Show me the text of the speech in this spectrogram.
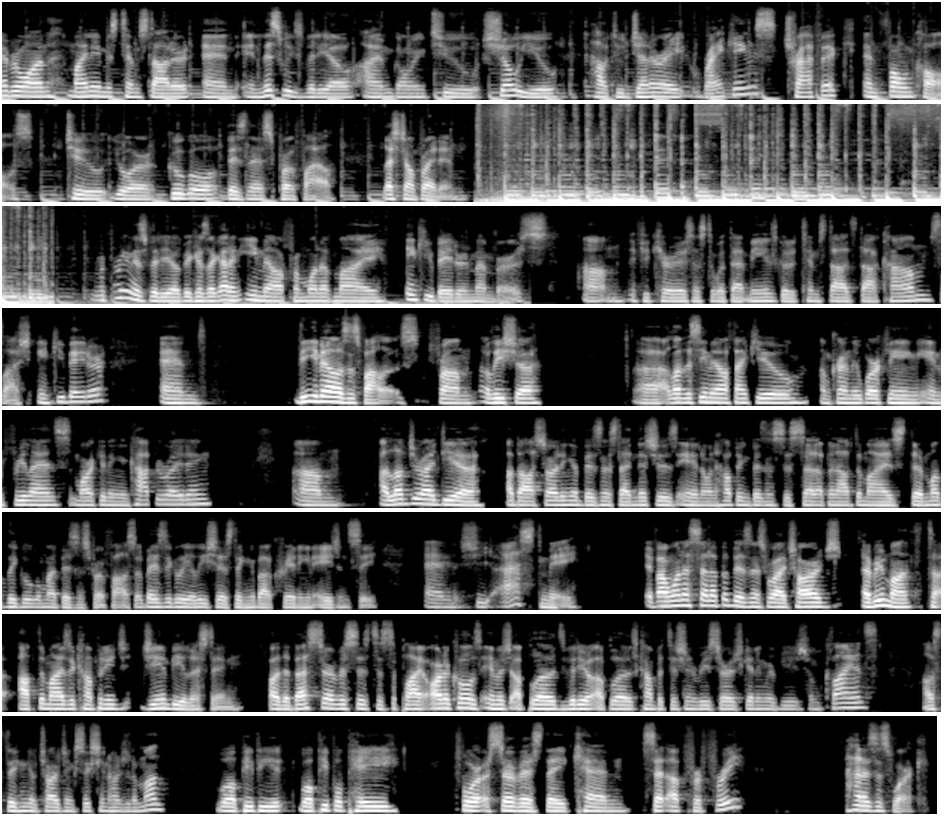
Hey everyone, my name is Tim Stoddart, and in this week's video, I'm going to show you how to generate rankings, traffic, and phone calls to your Google business profile. Let's jump right in. I'm recording this video because I got an email from one of my incubator members. Um, if you're curious as to what that means, go to timstodz.com slash incubator and the email is as follows from Alicia. Uh, I love this email. Thank you. I'm currently working in freelance marketing and copywriting. Um, I loved your idea about starting a business that niches in on helping businesses set up and optimize their monthly Google My Business profile. So basically, Alicia is thinking about creating an agency. And she asked me if I want to set up a business where I charge every month to optimize a company GMB listing are the best services to supply articles, image uploads, video uploads, competition research, getting reviews from clients. I was thinking of charging sixteen hundred a month. Will people will people pay for a service they can set up for free? How does this work?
